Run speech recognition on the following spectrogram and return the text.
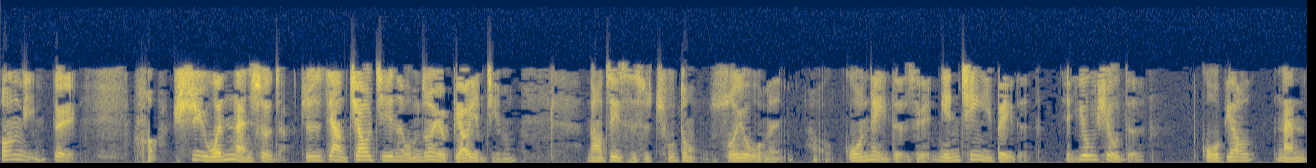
Tony，对，好，许文南社长就是这样交接呢。我们终于有表演节目，然后这次是出动所有我们好国内的这个年轻一辈的优秀的国标男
